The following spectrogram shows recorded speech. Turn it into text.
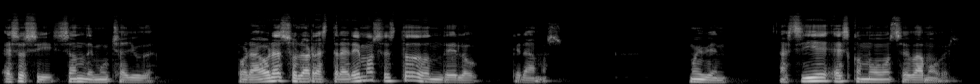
Eso sí, son de mucha ayuda. Por ahora solo arrastraremos esto donde lo queramos. Muy bien, así es como se va a mover.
